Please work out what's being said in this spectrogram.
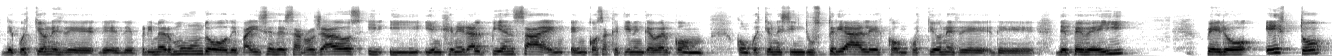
de cuestiones de, primer mundo o de países desarrollados y, en general piensa en, cosas que tienen que ver con, con cuestiones industriales, con cuestiones de PBI pero esto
